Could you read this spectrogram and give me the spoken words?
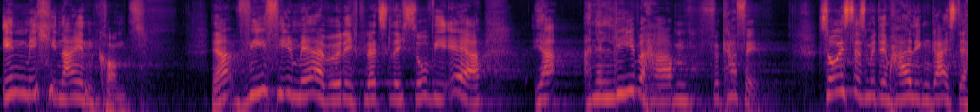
in mich hineinkommt ja, wie viel mehr würde ich plötzlich, so wie er, ja, eine Liebe haben für Kaffee? So ist es mit dem Heiligen Geist. Der,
